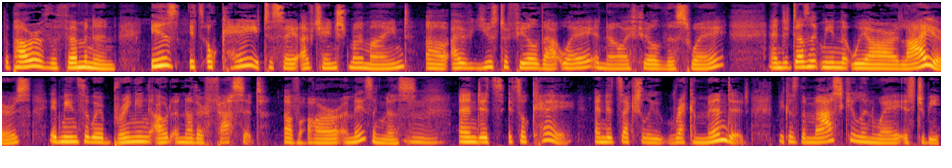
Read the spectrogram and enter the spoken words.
the power of the feminine is it's okay to say I've changed my mind. Uh, I used to feel that way and now I feel this way. And it doesn't mean that we are liars. It means that we're bringing out another facet of our amazingness. And it's, it's okay. And it's actually recommended because the masculine way is to be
